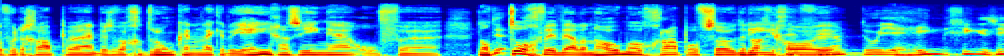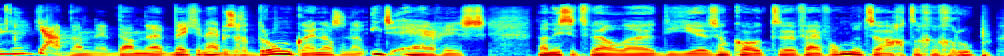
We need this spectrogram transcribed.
voor de grap hebben ze wel gedronken en dan lekker door je heen gaan zingen. Of dan De- toch weer wel een homo-grap of zo erin gooien. door je heen gingen zingen? Ja, dan, dan, weet je, dan hebben ze gedronken. En als er nou iets erg is, dan is het wel die, zo'n code 500-achtige groep.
